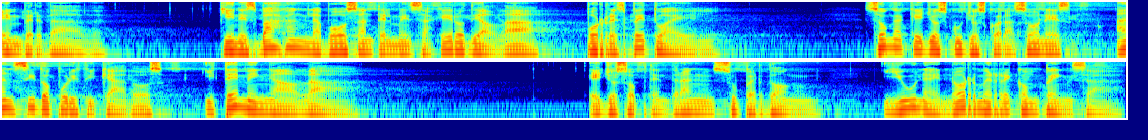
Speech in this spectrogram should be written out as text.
En verdad, quienes bajan la voz ante el mensajero de Allah por respeto a él son aquellos cuyos corazones han sido purificados y temen a Allah. Ellos obtendrán su perdón y una enorme recompensa.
